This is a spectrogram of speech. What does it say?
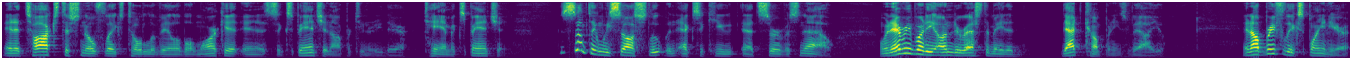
and it talks to Snowflake's total available market and its expansion opportunity there, TAM expansion. This is something we saw Slootman execute at ServiceNow when everybody underestimated that company's value. And I'll briefly explain here.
